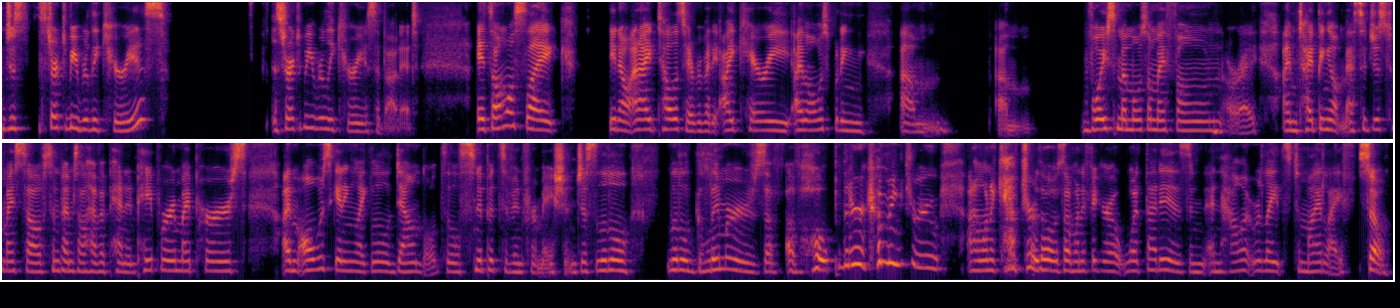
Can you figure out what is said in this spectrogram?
just start to be really curious. Start to be really curious about it. It's almost like, you know, and I tell this to everybody, I carry, I'm always putting um um voice memos on my phone or I I'm typing out messages to myself. Sometimes I'll have a pen and paper in my purse. I'm always getting like little downloads, little snippets of information, just little little glimmers of, of hope that are coming through. I want to capture those. I want to figure out what that is and, and how it relates to my life. So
